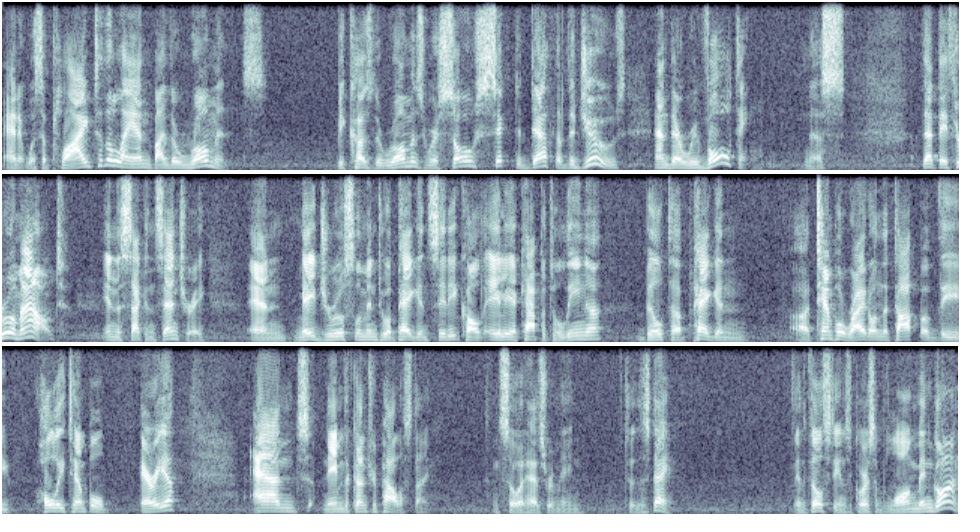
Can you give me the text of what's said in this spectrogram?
And it was applied to the land by the Romans because the Romans were so sick to death of the Jews and their revoltingness that they threw them out in the second century and made Jerusalem into a pagan city called Aelia Capitolina, built a pagan uh, temple right on the top of the Holy Temple area, and named the country Palestine. And so it has remained to this day. And the Philistines, of course, have long been gone.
